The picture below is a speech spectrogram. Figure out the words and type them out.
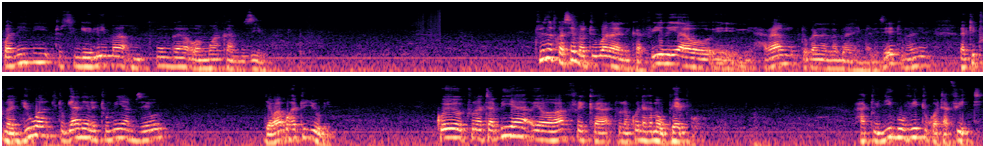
kwa nini tusingelima mpunga wa mwaka mzima. Tunaweza tukasema tu bwana ni kafiri au ni haramu kutokana labda na imani zetu na nini, lakini tunajua kitu gani alitumia mzee huyu? Jawabu hatujui. Kwa hiyo tuna tabia ya Waafrika, tunakwenda kama upepo hatujibu vitu kwa tafiti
